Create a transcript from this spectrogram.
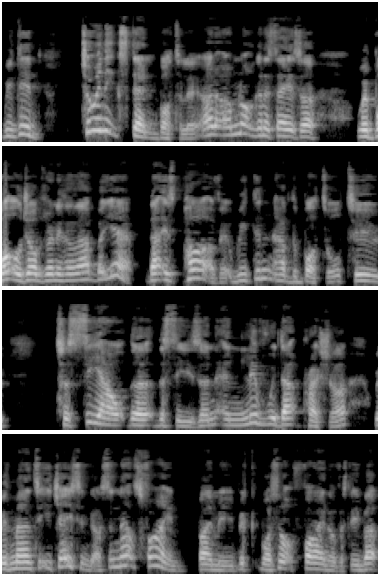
We did, to an extent, bottle it. I, I'm not going to say it's a we're bottle jobs or anything like that, but yeah, that is part of it. We didn't have the bottle to to see out the, the season and live with that pressure with Man City chasing us. And that's fine by me. Well, it's not fine, obviously, but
